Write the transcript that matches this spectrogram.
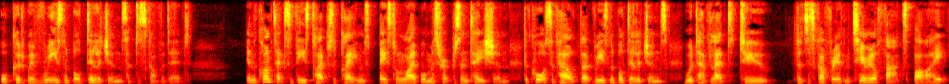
or could with reasonable diligence have discovered it. In the context of these types of claims based on LIBOR misrepresentation, the courts have held that reasonable diligence would have led to the discovery of material facts by,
